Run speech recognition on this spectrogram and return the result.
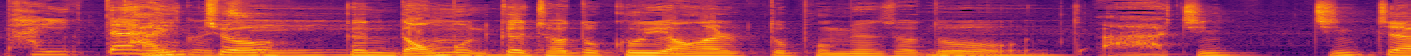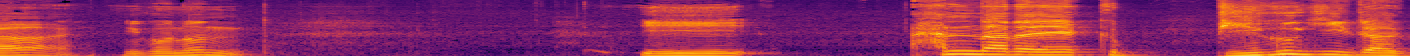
다 있다는 다 있죠. 거지. 그 너무 그러니까 저도 그 영화를 또 보면서도 음. 아 진, 진짜 이거는 이 한 나라의 그 비극이라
